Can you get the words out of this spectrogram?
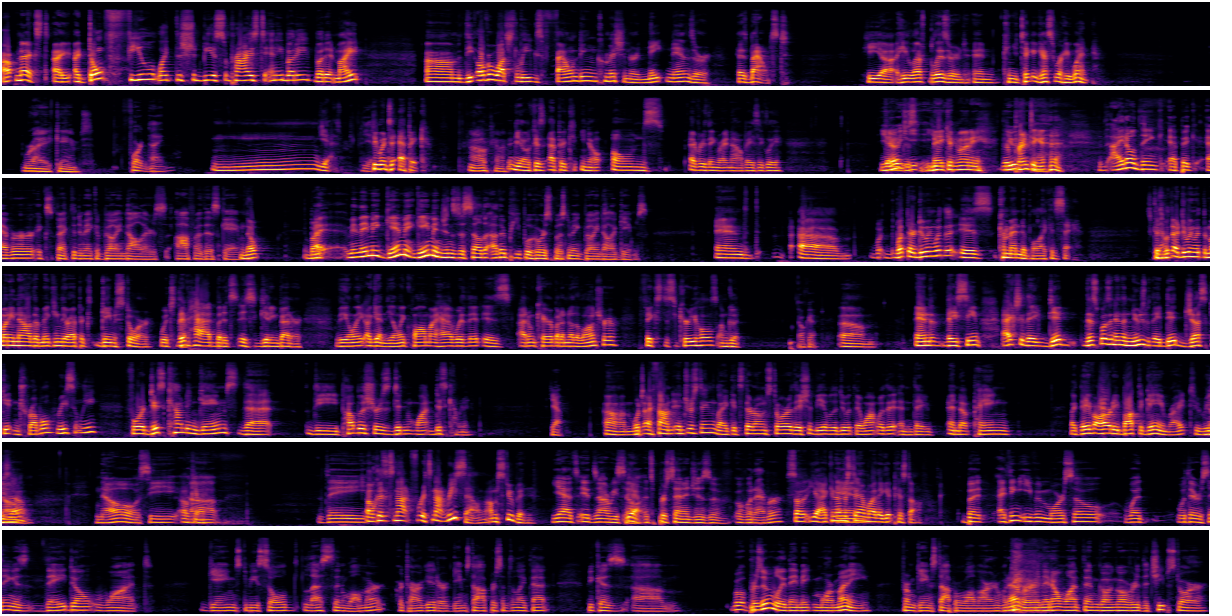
up next, I, I don't feel like this should be a surprise to anybody, but it might. Um, the Overwatch League's founding commissioner, Nate Nanzer, has bounced. He uh, he left Blizzard, and can you take a guess where he went? Riot Games. Fortnite. Mm, yes. Yeah. He went to Epic. Oh, okay. You know, because Epic, you know, owns everything right now. Basically, You they're know, just you- you- making money. They're you- printing it. I don't think Epic ever expected to make a billion dollars off of this game. Nope. But I, I mean, they make game game engines to sell to other people who are supposed to make billion dollar games. and um, what, what they're doing with it is commendable, I could say. Because what they're doing with the money now, they're making their Epic Game Store, which they've had, but it's it's getting better. The only again, the only qualm I have with it is I don't care about another launcher. Fix the security holes, I'm good. Okay. Um, and they seem actually they did this wasn't in the news, but they did just get in trouble recently for discounting games that the publishers didn't want discounted Yeah. um, which I found interesting. Like it's their own store; they should be able to do what they want with it, and they end up paying. Like they've already bought the game, right, to resell. No. No. See. Okay. Uh, they. Oh, because it's not it's not resell. I'm stupid. Yeah. It's it's not resale. Yeah. It's percentages of of whatever. So yeah, I can understand And- why they get pissed off. But I think even more so, what what they were saying is they don't want games to be sold less than Walmart or Target or GameStop or something like that, because um, well, presumably they make more money from GameStop or Walmart or whatever, and they don't want them going over to the cheap store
